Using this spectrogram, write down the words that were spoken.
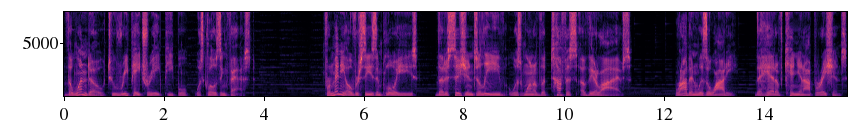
The window to repatriate people was closing fast. For many overseas employees, the decision to leave was one of the toughest of their lives. Robin Wiszowaty, the head of Kenyan operations,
